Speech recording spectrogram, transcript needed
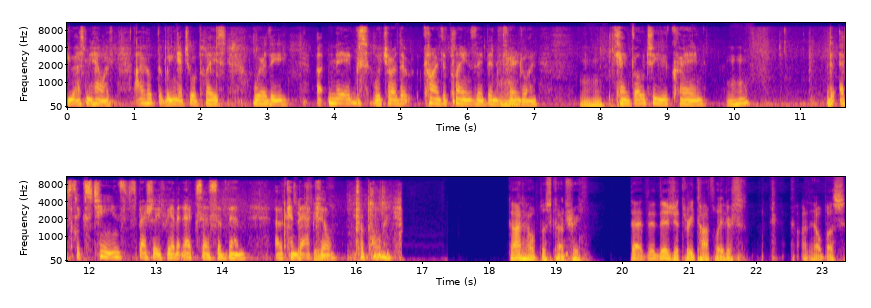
You asked me how. I, I hope that we can get to a place where the uh, MiGs, which are the kinds of planes they've been trained on, can go to Ukraine. The F 16s, especially if we have an excess of them, uh, can 16s. backfill for Poland. God help this country. That, that there's your three top leaders. God help us.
